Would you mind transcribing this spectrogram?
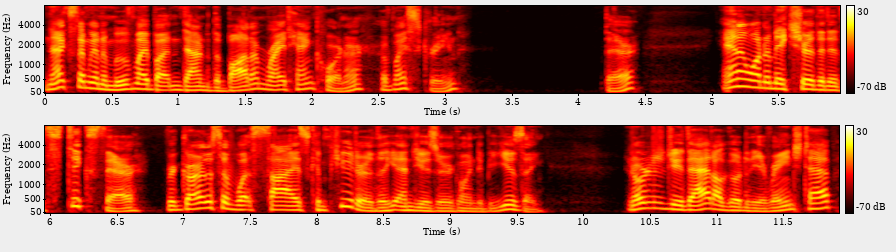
Next, I'm going to move my button down to the bottom right-hand corner of my screen. There. And I want to make sure that it sticks there, regardless of what size computer the end user is going to be using. In order to do that, I'll go to the Arrange tab.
